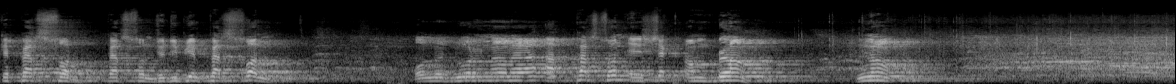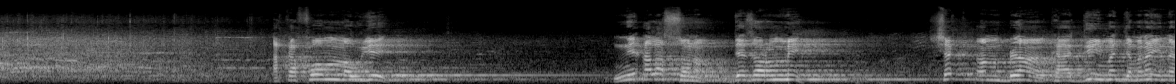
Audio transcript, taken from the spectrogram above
que personne personne je dis bien personne on ne donnera à personne un chèque en blanc. Non ka ni désormais chèque en blanc k'a di ma jamana in na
